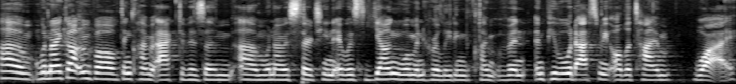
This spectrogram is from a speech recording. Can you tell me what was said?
Um, when I got involved in climate activism um, when I was 13, it was young women who were leading the climate movement, and people would ask me all the time, why?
